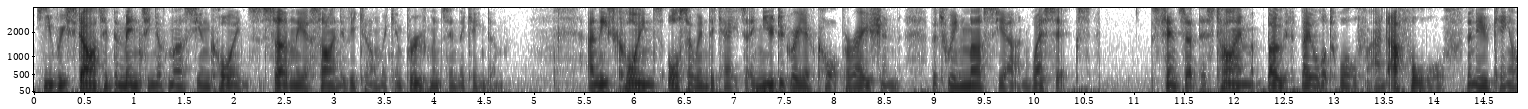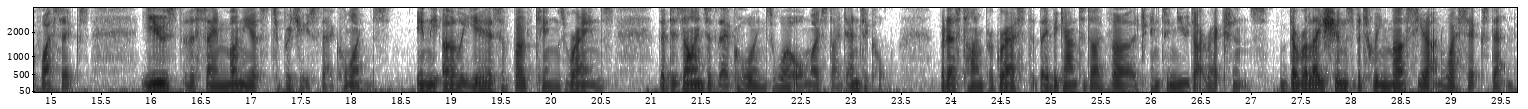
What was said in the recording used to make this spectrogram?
He restarted the minting of Mercian coins, certainly a sign of economic improvements in the kingdom. And these coins also indicate a new degree of cooperation between Mercia and Wessex, since at this time both Beorhtwulf and Athelwulf, the new king of Wessex, used the same moneyers to produce their coins. In the early years of both kings' reigns, the designs of their coins were almost identical, but as time progressed, they began to diverge into new directions. The relations between Mercia and Wessex, then,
